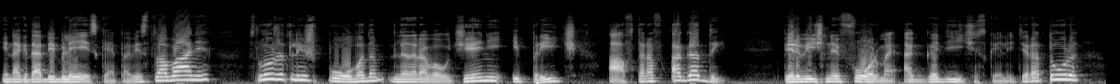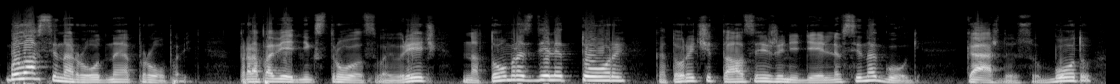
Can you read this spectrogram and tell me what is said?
Иногда библейское повествование служит лишь поводом для нравоучений и притч авторов Агады. Первичной формой агадической литературы была всенародная проповедь. Проповедник строил свою речь на том разделе Торы, который читался еженедельно в синагоге. Каждую субботу –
